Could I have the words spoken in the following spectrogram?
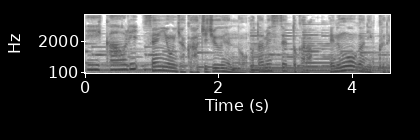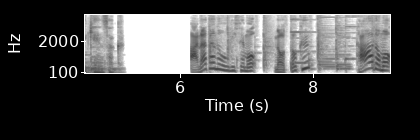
いい香り。1480円のお試しセットから N オーガニックで検索。あなたのお店も乗っ取くカードも。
